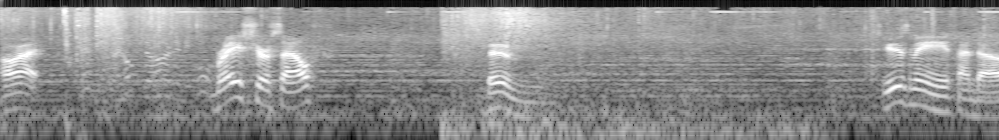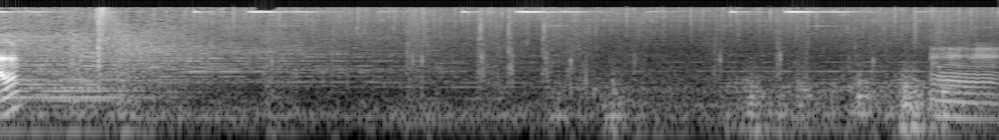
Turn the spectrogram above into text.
Alright, brace yourself. Boom. Excuse me, Faendal. Hmm.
